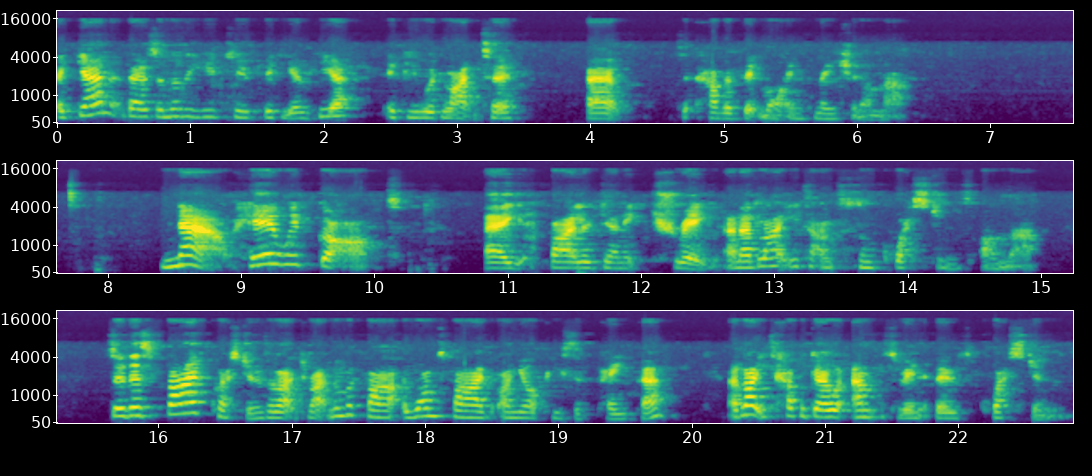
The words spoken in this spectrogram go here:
again, there's another YouTube video here if you would like to uh, to have a bit more information on that. Now, here we've got a phylogenetic tree, and I'd like you to answer some questions on that. So there's five questions I'd like to write number five, one to five on your piece of paper. I'd like you to have a go at answering those questions.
